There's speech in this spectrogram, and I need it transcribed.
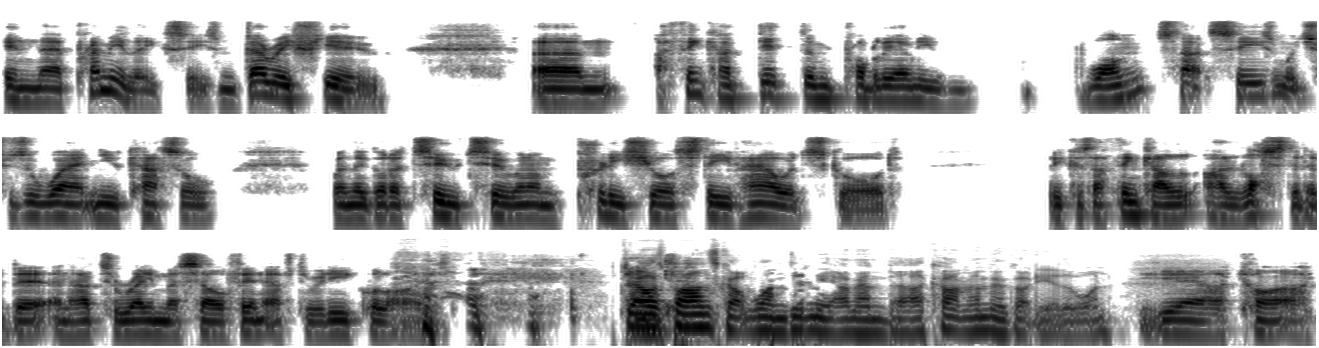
in their Premier League season. Very few. Um, I think I did them probably only once that season, which was away at Newcastle when they got a two-two, and I'm pretty sure Steve Howard scored because I think I, I lost it a bit and had to rein myself in after it equalised. Giles Barnes got one, didn't he? I remember. I can't remember who got the other one. yeah, I can't.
